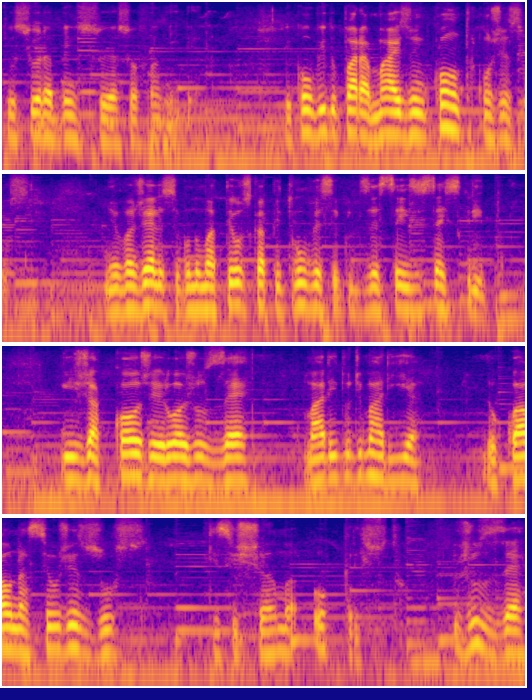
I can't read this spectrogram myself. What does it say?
Que o Senhor abençoe a sua família. E convido para mais um encontro com Jesus. No Evangelho segundo Mateus, capítulo 1, versículo 16, está escrito: E Jacó gerou a José, marido de Maria, do qual nasceu Jesus, que se chama o Cristo. José,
